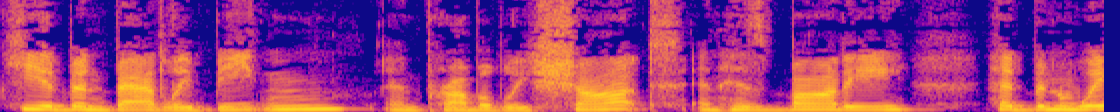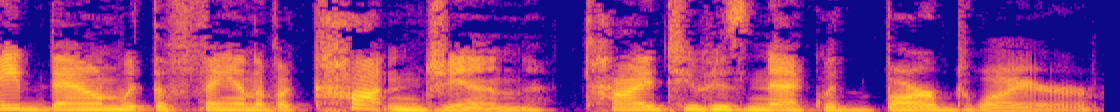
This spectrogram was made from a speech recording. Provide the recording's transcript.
He had been badly beaten and probably shot, and his body had been weighed down with the fan of a cotton gin tied to his neck with barbed wire.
